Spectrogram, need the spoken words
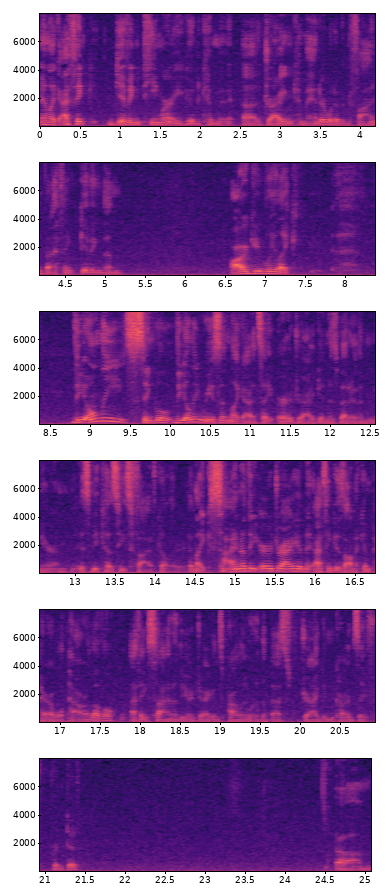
And like I think giving Temur a good com- uh, dragon commander would have been fine, but I think giving them arguably like the only single the only reason like I'd say Ur Dragon is better than Miirym is because he's five color. And like Scion of the Ur Dragon I think is on a comparable power level. I think Scion of the Ur Dragon is probably one of the best dragon cards they've printed. Um,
